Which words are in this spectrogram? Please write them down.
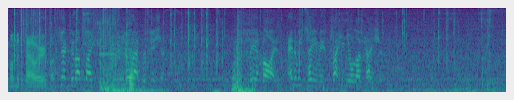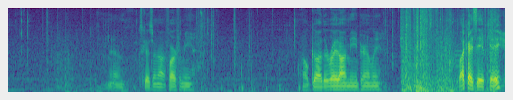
I'm on the tower. Objective updated. Secure that position. Be advised, enemy team is tracking your location. And these guys are not far from me. Oh god, they're right on me apparently. Well, that guy's AFK.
